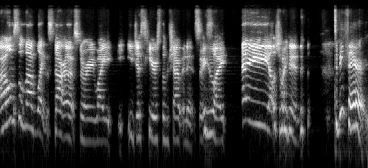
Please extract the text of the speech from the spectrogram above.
I also love like the start of that story why he, he just hears them shouting it. So he's like, hey, I'll join in. To be fair,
